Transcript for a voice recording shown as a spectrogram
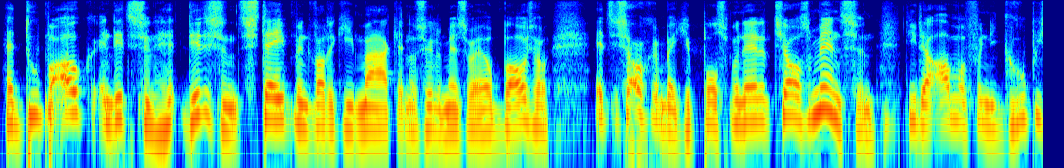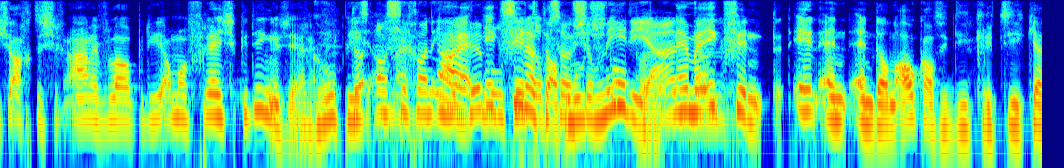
Het doet me ook. En dit is een, dit is een statement wat ik hier maak. En dan zullen mensen wel heel boos over. Het is ook een beetje postmoderne Charles Manson. Die daar allemaal van die groepjes achter zich aan heeft lopen. Die allemaal vreselijke dingen zeggen. groepjes, als je gewoon in nou, de bubbel zit op social media. Nee, maar ik vind. En, en, en dan ook altijd die kritiek. Ja,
